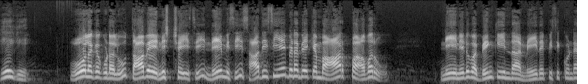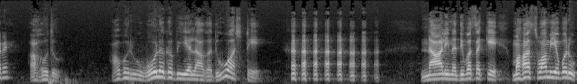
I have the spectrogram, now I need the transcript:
ಹೇಗೆ? ಓಲಗಗುಡಲು ತಾವೇ ನಿಶ್ಚಯಿಸಿ ನೇಮಿಸಿ ಸಾಧಿಸಿಯೇ ಬಿಡಬೇಕೆಂಬ ಆರ್ಪ ಅವರು ನೀನಿಡುವ ಬೆಂಕಿಯಿಂದ ಮೇಯ್ದೆಪ್ಪಿಸಿಕೊಂಡರೆ? ಹೌದು. ಅವರು ಓಲಗವಿಯಲಾಗದು ಅಷ್ಟೇ. ನಾಳಿನ ದಿವಸಕ್ಕೆ ಮಹಾಸ್ವಾಮಿಯವರು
